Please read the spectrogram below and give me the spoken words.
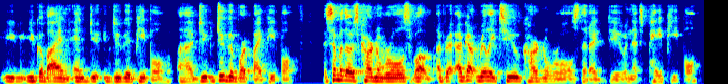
you, you go by and, and do, do good people, uh, do, do good work by people. Some of those cardinal rules, well, I've, I've got really two cardinal rules that I do, and that's pay people.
